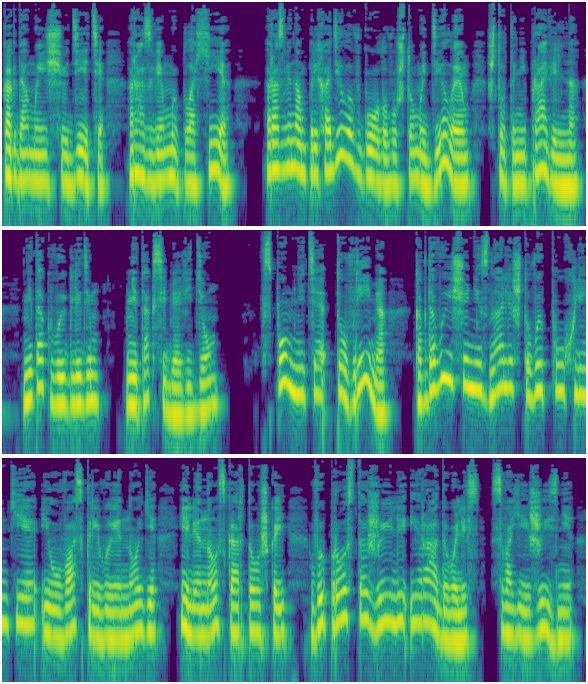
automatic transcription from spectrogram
Когда мы еще дети, разве мы плохие? Разве нам приходило в голову, что мы делаем что-то неправильно, не так выглядим, не так себя ведем? Вспомните то время, когда вы еще не знали, что вы пухленькие и у вас кривые ноги или нос картошкой, вы просто жили и радовались своей жизни –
